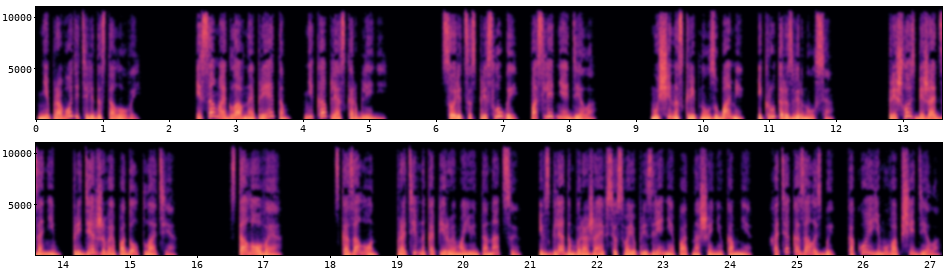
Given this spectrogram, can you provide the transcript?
«Не проводите ли до столовой?» И самое главное при этом — ни капли оскорблений. Ссориться с прислугой — последнее дело. Мужчина скрипнул зубами и круто развернулся. Пришлось бежать за ним, придерживая подол платья. «Столовая», — сказал он, противно копируя мою интонацию и взглядом выражая все свое презрение по отношению ко мне, хотя, казалось бы, какое ему вообще дело.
